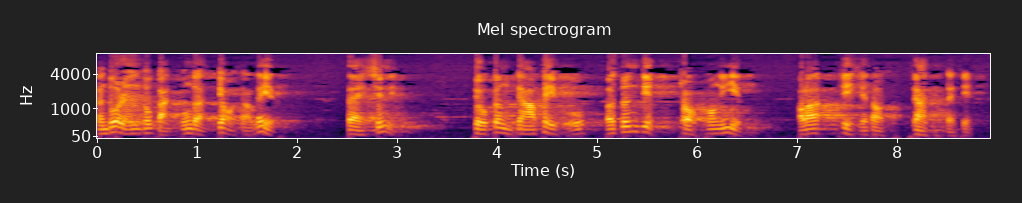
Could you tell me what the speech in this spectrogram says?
很多人都感动的掉下泪来，在心里就更加佩服和尊敬赵光义了。好了，这些到此，下次再见。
